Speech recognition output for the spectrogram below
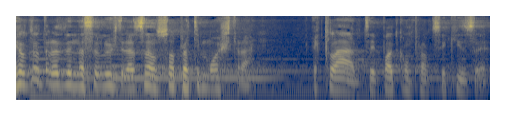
Eu estou trazendo essa ilustração só para te mostrar. É claro, você pode comprar o que você quiser.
